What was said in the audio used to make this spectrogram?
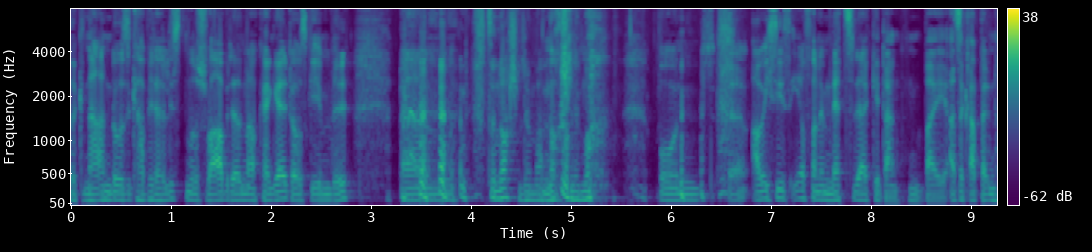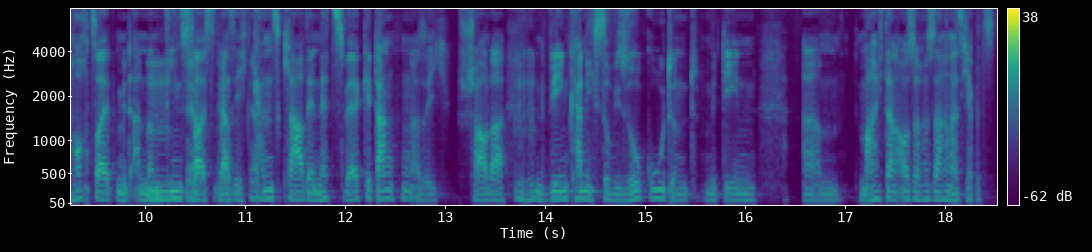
der gnadenlose Kapitalist und der Schwabe, der dann auch kein Geld ausgeben will. Ähm, so noch schlimmer. Noch schlimmer. Und äh, aber ich sehe es eher von dem Netzwerkgedanken bei, also gerade bei den Hochzeiten mit anderen mm, Dienstleistern, ja, da sehe ich ja. ganz klar den Netzwerkgedanken. Also ich schaue da, mhm. mit wem kann ich sowieso gut und mit denen ähm, mache ich dann auch solche Sachen. Also ich habe jetzt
